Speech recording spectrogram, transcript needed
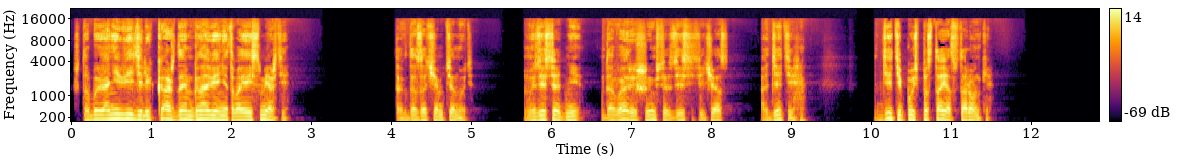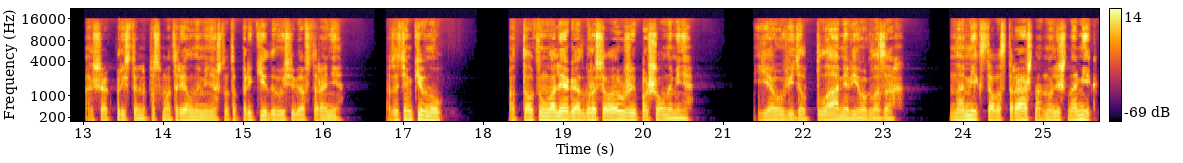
чтобы они видели каждое мгновение твоей смерти». «Тогда зачем тянуть? Мы здесь одни, давай решимся здесь и сейчас. А дети... Дети пусть постоят в сторонке». Альшак пристально посмотрел на меня, что-то прикидывая себя в стороне, а затем кивнул. Оттолкнул Олега, отбросил оружие и пошел на меня. Я увидел пламя в его глазах. На миг стало страшно, но лишь на миг.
